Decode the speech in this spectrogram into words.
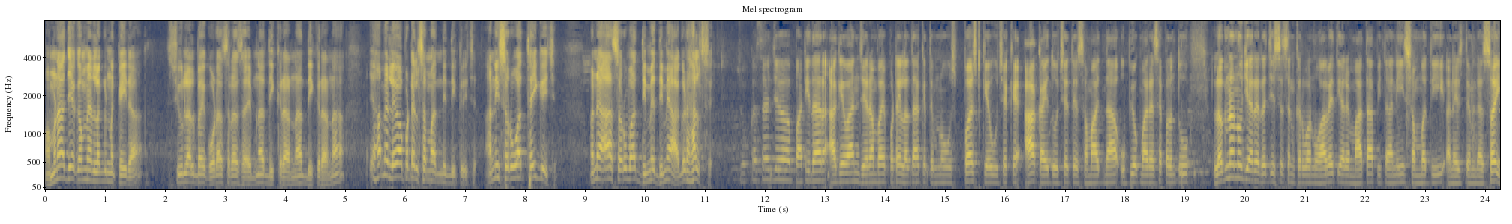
હમણાં જ એક અમે લગ્ન કર્યા. શિવલાલભાઈ ઘોડાસરા સાહેબના દીકરાના દીકરાના. એ અમે લેવા પટેલ સમાજની દીકરી છે. આની શરૂઆત થઈ ગઈ છે. અને આ શરૂઆત ધીમે ધીમે આગળ હાલશે. ચોક્કસ જ પાટીદાર આગેવાન જયરામભાઈ પટેલ હતા કે તેમનું સ્પષ્ટ કહેવું છે કે આ કાયદો છે તે સમાજના ઉપયોગમાં રહેશે. પરંતુ લગ્નનું જ્યારે રજીસ્ટ્રેશન કરવાનું આવે ત્યારે માતા પિતાની સંમતિ અને તેમના સહી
